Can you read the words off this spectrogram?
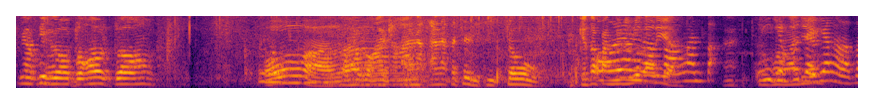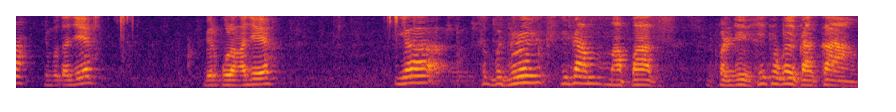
Yang pinggir odong-odong. Oh, alah. Kalau anak-anak kecil di situ. Kita panggil yang dulu di kali ya. Pak. Ini jemput aja ya. aja nggak apa-apa. Jemput aja ya. Biar pulang aja ya. Ya sebetulnya kita mapak. Seperti di situ ke dagang.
